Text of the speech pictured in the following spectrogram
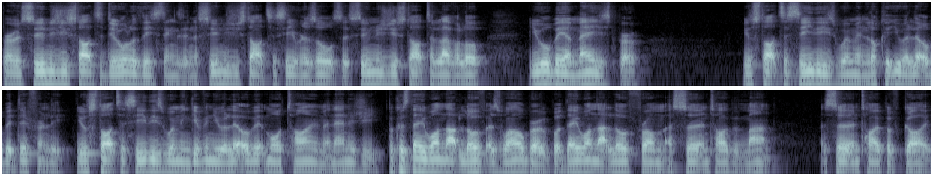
Bro, as soon as you start to do all of these things and as soon as you start to see results, as soon as you start to level up, you will be amazed, bro. You'll start to see these women look at you a little bit differently. You'll start to see these women giving you a little bit more time and energy because they want that love as well, bro. But they want that love from a certain type of man, a certain type of guy.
